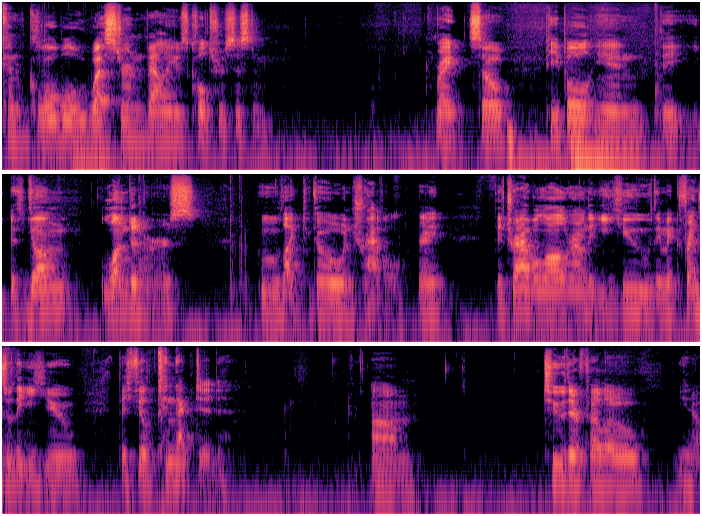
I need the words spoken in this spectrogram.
kind of global Western values culture system. Right. So people in the young Londoners who like to go and travel. Right. They travel all around the EU. They make friends with the EU. They feel connected. Um, to their fellow, you know,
